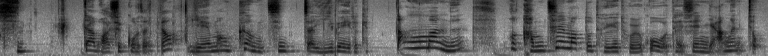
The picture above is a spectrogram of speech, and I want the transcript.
진짜 맛있거든요. 얘만큼 진짜 입에 이렇게 딱 맞는 감칠맛도 되게 돌고 대신 양은 조금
